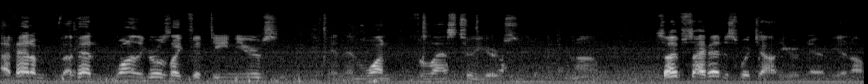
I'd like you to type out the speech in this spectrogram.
I've had them. I've had one of the girls like 15 years, and then one for the last two years. Um, so I've, I've had to switch out here and there. You know,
